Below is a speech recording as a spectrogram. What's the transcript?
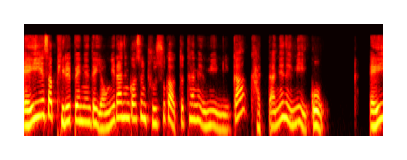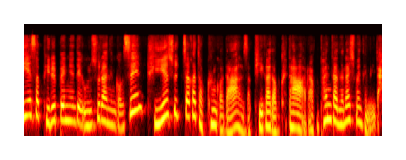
A에서 B를 뺐는데 0이라는 것은 두 수가 어떻다는 의미입니까? 같다는 의미이고 A에서 B를 뺐는데 음수라는 것은 뒤의 숫자가 더 큰 거다. 그래서 B가 더 크다라고 판단을 하시면 됩니다.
